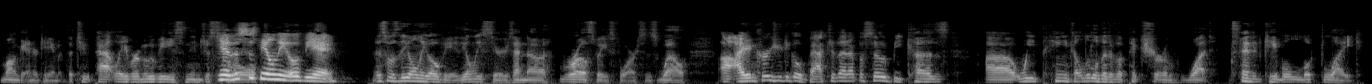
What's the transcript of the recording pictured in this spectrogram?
Manga Entertainment, the two Patlabor movies, Ninja Scroll. Yeah, this is the only OVA. This was the only OVA, the only series, and uh, Royal Space Force as well. Uh, I encourage you to go back to that episode because uh, we paint a little bit of a picture of what extended cable looked like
